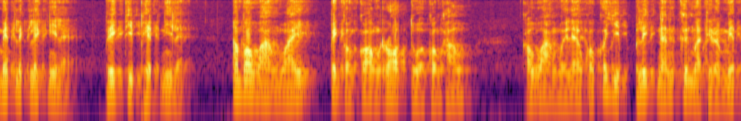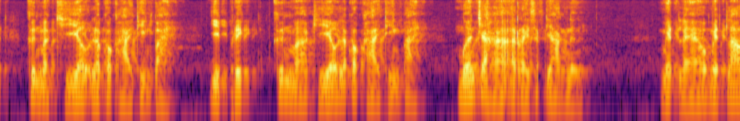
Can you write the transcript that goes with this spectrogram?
เม็ดเล็ก ๆ นี่แหละ พริกที่เผ็ดนี่แหละ เอามาวางไว้เป็นกองกองๆรอบตัวของเขา เขาวางไว้แล้วเขาก็หยิบพริกนั้นขึ้นมาทีละเม็ดขึ้นมาเคี้ยวแล้วก็คายทิ้งไป หยิบพริกขึ้นมาเคี้ยวแล้วก็คายทิ้งไป เหมือนจะหาอะไรสักอย่างหนึ่ง เม็ดแล้วเม็ดเหล้า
